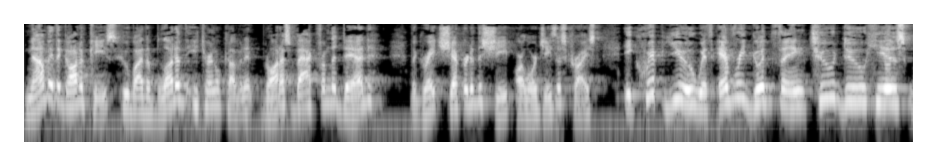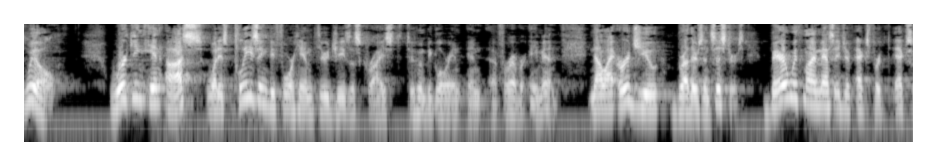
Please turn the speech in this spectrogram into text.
Now may the God of peace, who by the blood of the eternal covenant brought us back from the dead, the great shepherd of the sheep, our Lord Jesus Christ, equip you with every good thing to do his will, working in us what is pleasing before him through Jesus Christ, to whom be glory and, and uh, forever. Amen. Now I urge you, brothers and sisters, bear with my message of expert, ex,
